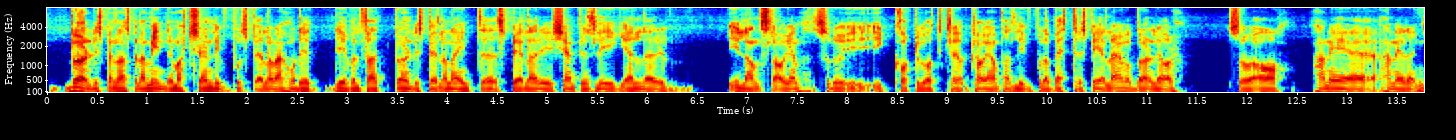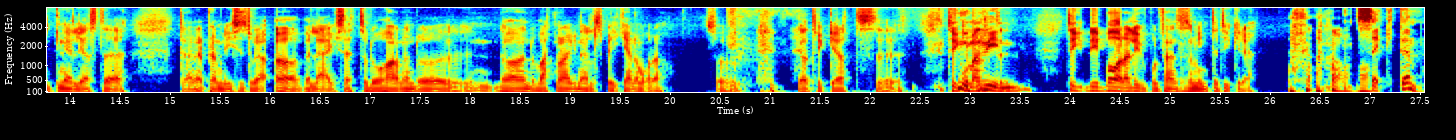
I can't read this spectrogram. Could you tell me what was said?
Burnley-spelarna spelar mindre matcher än Liverpool-spelarna och det, det, är väl för att Burnley-spelarna inte spelar i Champions League eller i landslagen. Så då i, i kort och gott klagar han på att Liverpool har bättre spelare än vad Burnley har. Så ja, han är, han är den gnälligaste tränaren i Premier Leagues historia överlägset och då har han ändå, det har ändå varit några gnällspikar genom åren. Så jag tycker att... Eh, tycker man inte, ty, det är bara Liverpool-fansen som inte tycker det. Sekten.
